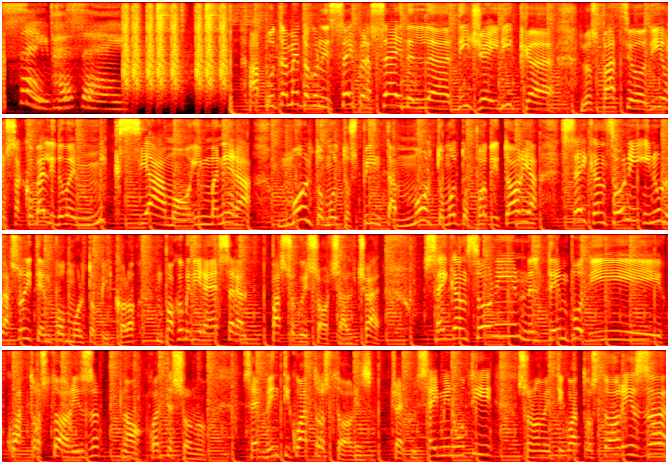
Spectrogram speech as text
Say per say. Appuntamento con il 6x6 del DJ Nick, lo spazio di un sacco belli dove mixiamo in maniera molto molto spinta, molto molto proditoria, sei canzoni in un lasso di tempo molto piccolo, un po' come dire essere al passo coi social, cioè sei canzoni nel tempo di 4 stories? No, quante sono? Se- 24 stories, cioè 6 minuti sono 24 stories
